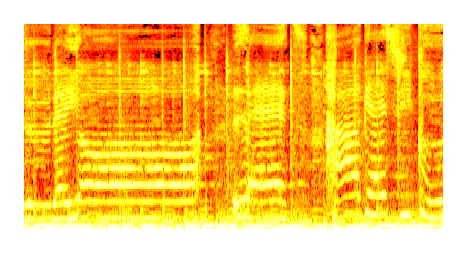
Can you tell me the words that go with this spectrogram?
忘れよう。Let's 激しく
